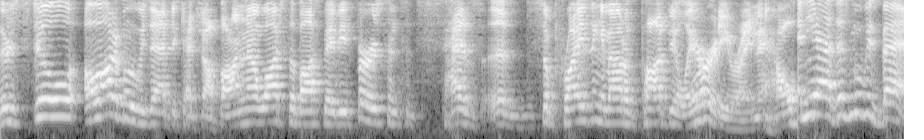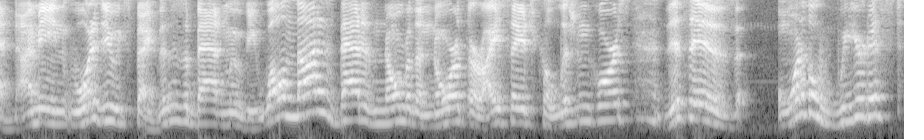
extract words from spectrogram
There's still a lot of movies I have to catch up on, and I watched The Boss Baby first since it has a surprising amount of popularity right now. And yeah, this movie's bad. I mean, what did you expect? This is a bad movie. While not as bad as Norm of the North or Ice Age Collision Course, this is one of the weirdest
